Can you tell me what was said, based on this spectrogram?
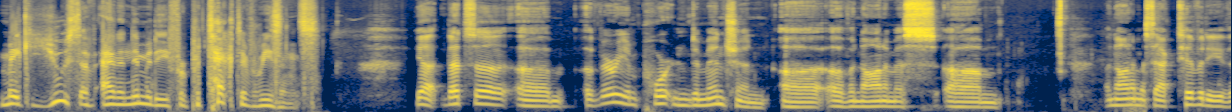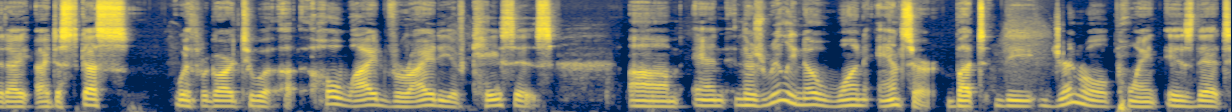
make use of anonymity for protective reasons? Yeah, that's a um, a very important dimension uh, of anonymous um, anonymous activity that I, I discuss with regard to a, a whole wide variety of cases. Um, and there's really no one answer, but the general point is that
